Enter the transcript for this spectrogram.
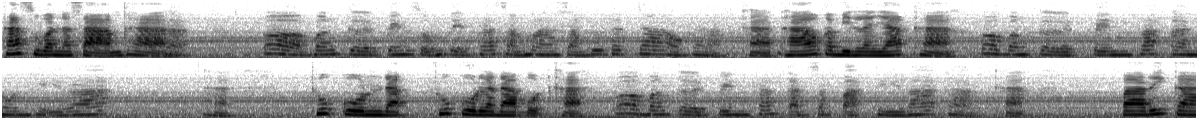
พระสุวรรณสามค่ะค่ะ ก็บังเกิดเป็นสมเด็จพระสัมมาสัมพุทธเจ้าค่ะ ค่ะ เท้ากบิลยักษ์ค่ะ ก็บังเกิดเป็นพระอานนท์เถระค่ะ ทุกูลดาทุกูลดาบทค่ะ ก็บังเกิดเป็นพระกัสสปะเถระค่ะ ค่ะ ปาริกา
